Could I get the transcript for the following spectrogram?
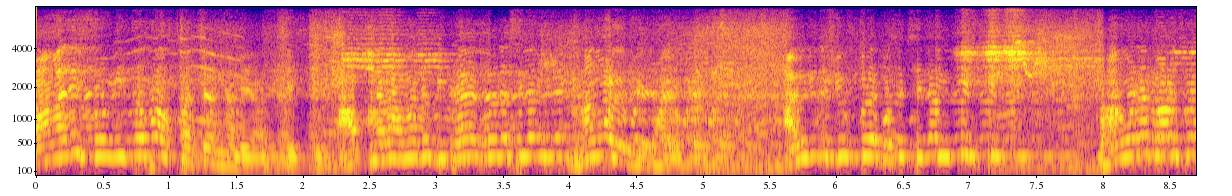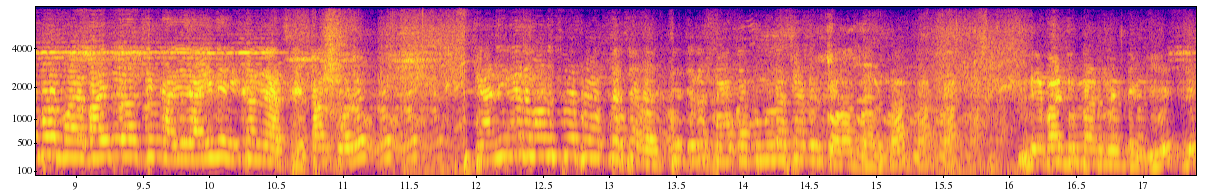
বাঙালি শ্রমিকদের উপর অত্যাচার নেমে আসছে। আপনারা আমাকে বিধায়ক করেছিলেন ভাঙড়ের বিধায়ক। আমি কিন্তু চুপ করে বসেছিলাম কি? ভাঙড়ের মানুষের উপর বাই- বাইরে আছে, কাজের আইনে এখানে আছে। তারপরেও ক্যানিংয়ের মানুষের উপর অত্যাচার হচ্ছে, যেটা সরকারমূল্য সাহেবের করার দরকার। লেবার ডিপার্টমেন্টে গিয়ে,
